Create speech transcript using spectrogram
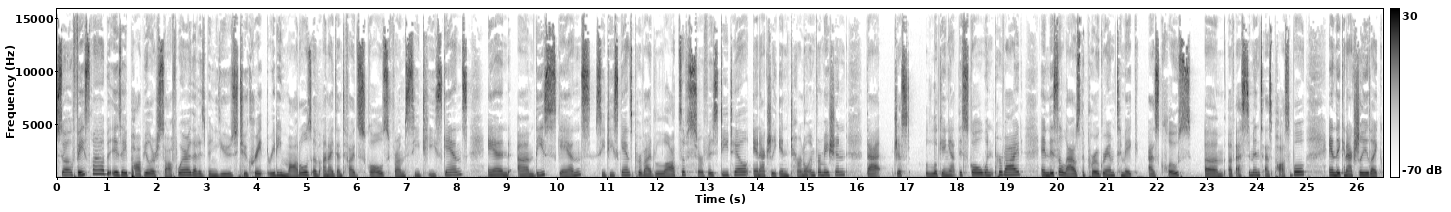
So, FaceLab is a popular software that has been used to create 3D models of unidentified skulls from CT scans. And um, these scans, CT scans, provide lots of surface detail and actually internal information that just looking at the skull wouldn't provide. And this allows the program to make as close um, of estimates as possible. And they can actually like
